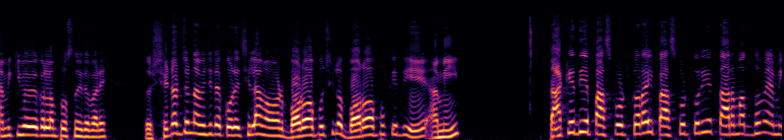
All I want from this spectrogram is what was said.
আমি কীভাবে করলাম প্রশ্ন দিতে পারে? তো সেটার জন্য আমি যেটা করেছিলাম, আমার বড় আপু ছিল, বড় আপুকে দিয়ে আমি তাকে দিয়ে পাসপোর্ট করাই পাসপোর্ট করিয়ে তার মাধ্যমে আমি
